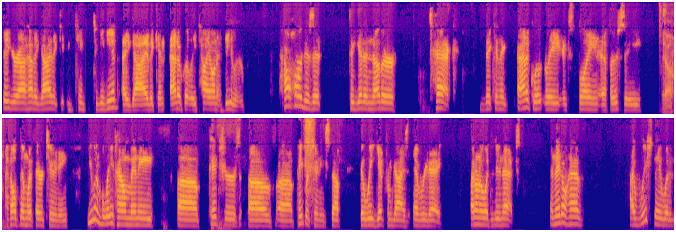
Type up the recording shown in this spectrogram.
figure out how to guy that can, can to get a guy that can adequately tie on a D loop, how hard is it to get another tech that can adequately explain FOC, yeah, help them with their tuning. You wouldn't believe how many uh, pictures of uh, paper tuning stuff that we get from guys every day. I don't know what to do next. And they don't have, I wish they would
